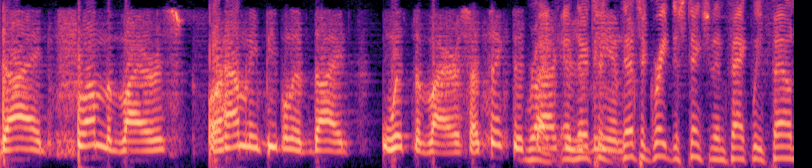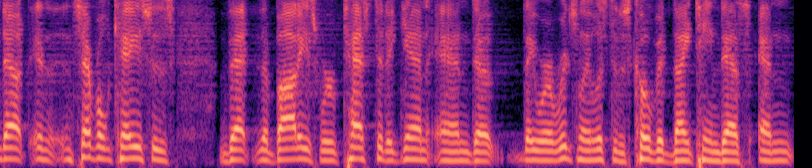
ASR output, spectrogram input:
died from the virus, or how many people have died with the virus. I think that Right, and that's being a, that's a great distinction. In fact, we found out in, in several cases that the bodies were tested again, and uh, they were originally listed as COVID nineteen deaths, and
